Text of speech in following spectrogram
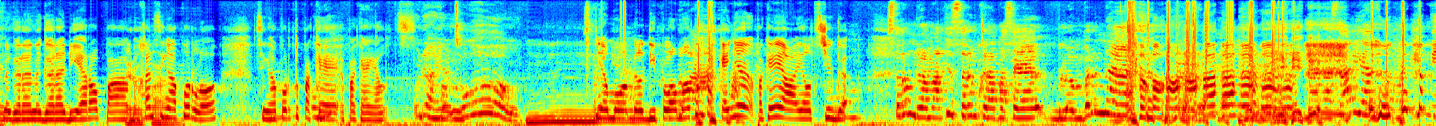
negara-negara di Eropa, bahkan Eropa. Singapura loh. Singapura tuh pakai pakai IELTS. Udah ya, wow. Yang mau ambil diploma pun pakainya pakai IELTS juga. Serem dalam arti serem kenapa saya belum pernah. Karena saya selama ini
